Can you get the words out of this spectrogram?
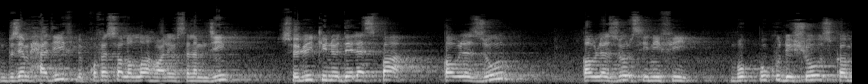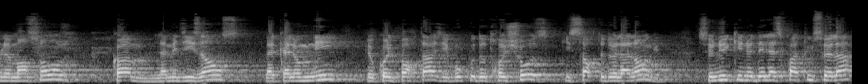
Le deuxième hadith, le prophète sallallahu alayhi wa sallam dit Celui qui ne délaisse pas qawl al-zur, qawl al-zur signifie beaucoup de choses comme le mensonge, comme la médisance, la calomnie, le colportage et beaucoup d'autres choses qui sortent de la langue. Celui qui ne délaisse pas tout cela,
